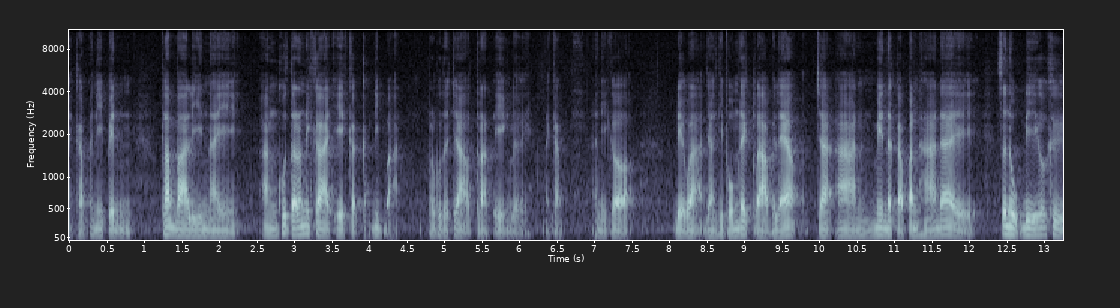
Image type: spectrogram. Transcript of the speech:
นะครับ อันนี้เป็นพระบาลีในอังคุตรนิกายเอกกนิบาตพระพุทธเจ้าตรัสเองเลยนะครับ อันนี้ก็เรียกว่าอย่างที่ผมได้กล่าวไปแล้ว จะอ่านเมนกับปัญหาได้สนุกดีก็คือ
